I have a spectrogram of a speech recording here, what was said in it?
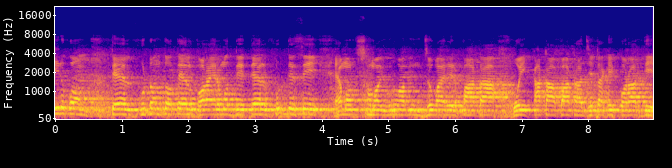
এইরকম তেল ফুটন্ত তেল কড়াইয়ের মধ্যে তেল ফুটতেছে। এমন সময় উরুয়াবিন জোবাইরের পাটা, ওই কাটা পাটা যেটাকে করার দিয়ে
